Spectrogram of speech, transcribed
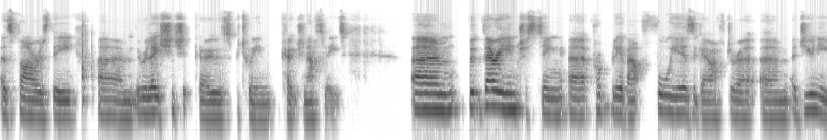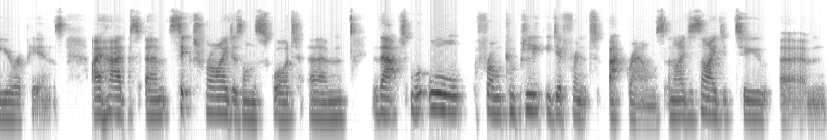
as far as the um, the relationship goes between coach and athlete. Um, but very interesting, uh, probably about four years ago after a, um, a junior Europeans, I had um, six riders on the squad um, that were all from completely different backgrounds. And I decided to um,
